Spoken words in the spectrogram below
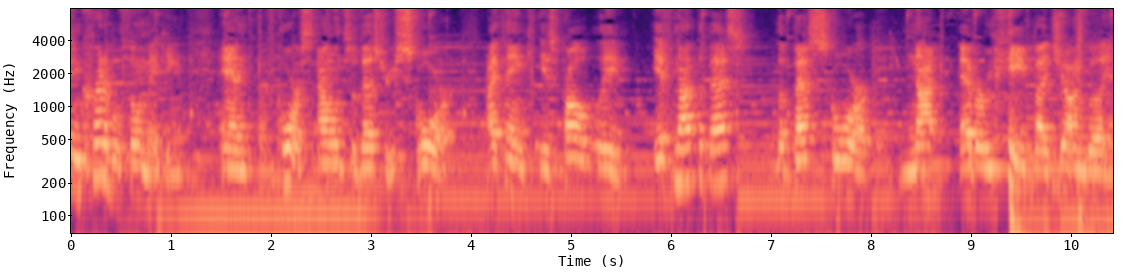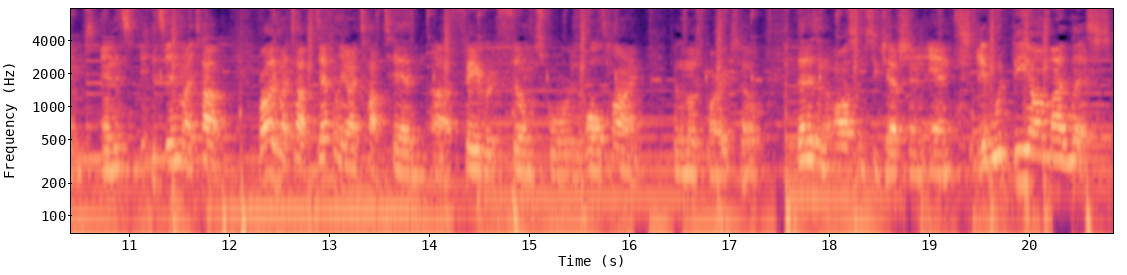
incredible filmmaking. And of course, Alan Silvestri's score, I think, is probably, if not the best, the best score not ever made by John Williams. And it's, it's in my top, probably my top, definitely my top 10 uh, favorite film scores of all time for the most part. So that is an awesome suggestion, and it would be on my list.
